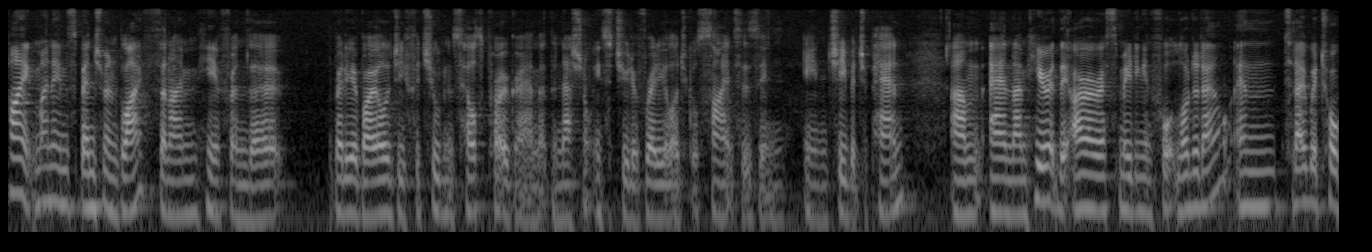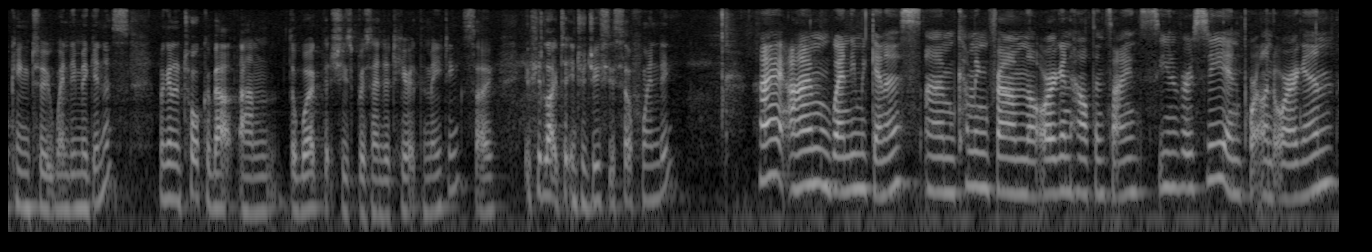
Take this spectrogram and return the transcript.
Hi, my name is Benjamin Blythe, and I'm here from the Radiobiology for Children's Health program at the National Institute of Radiological Sciences in, in Chiba, Japan. Um, and I'm here at the RRS meeting in Fort Lauderdale, and today we're talking to Wendy McGuinness. We're going to talk about um, the work that she's presented here at the meeting. So if you'd like to introduce yourself, Wendy. Hi, I'm Wendy McGuinness. I'm coming from the Oregon Health and Science University in Portland, Oregon.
